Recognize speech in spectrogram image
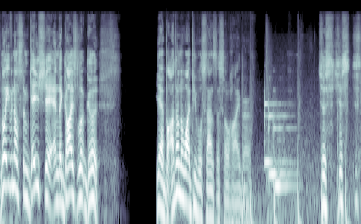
Not even on some gay shit, and the guys look good. Yeah, but I don't know why people's standards are so high, bro. Just, just, just,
